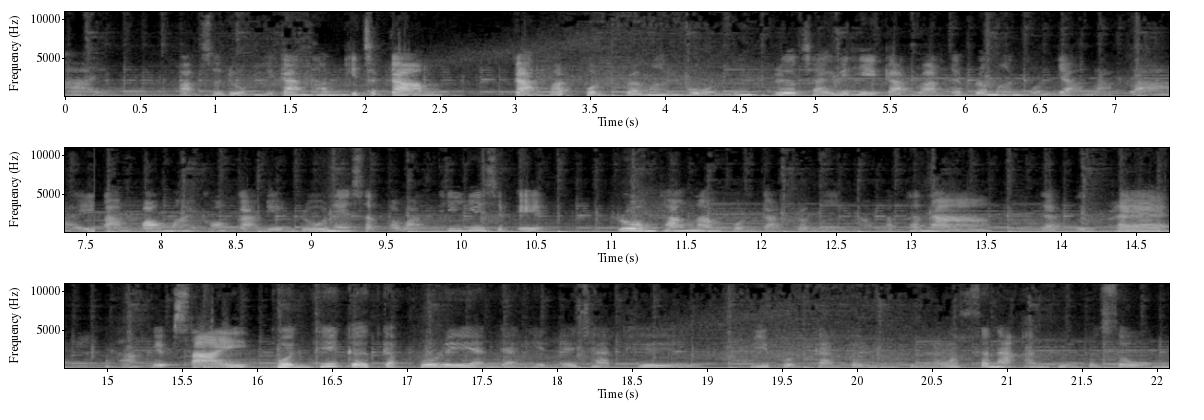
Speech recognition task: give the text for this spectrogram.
ภัย ความสะดวกในการทำกิจกรรม การวัดผลประเมินผล เลือกใช้วิธีการวัดและประเมินผลอย่างหลากหลาย ตามเป้าหมายของการเรียนรู้ในศตวรรษที่ 21 รวมทั้งนำผลการประเมินมาพัฒนา และเผยแพร่ ทางเว็บไซต์ ผลที่เกิดกับผู้เรียนอย่างเห็นได้ชัดคือ มีผลการประเมินคุณลักษณะอันพึงประสงค์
